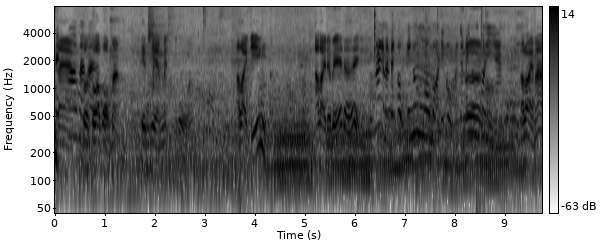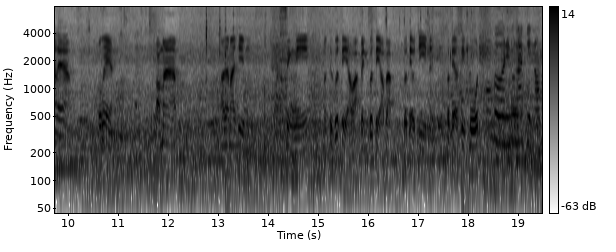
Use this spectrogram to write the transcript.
เป็นแต่ข้าวพันส่วนธุ์ตัวผมอะเทียนเทียนไม่โอ้โห อร่อยจริง อร่อยเดอะเบสเลย ไม่แต่มันเป็นอกที่นุ่มโมบอกดิอกมันจะไม่นุ่มคนนี้ไงอร่อยมากเลยอะ โอเค ต่อมาครับ เราจะมาชิมสิ่งนี้ มันคือก๋วยเตี๋ยวอะ เป็นก๋วยเตี๋ยวแบบก๋วยเตี๋ยวจีนอะก๋วยเตี๋ยวซีฟู้ด เอออันนี่ดูน่ากินเนาะ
